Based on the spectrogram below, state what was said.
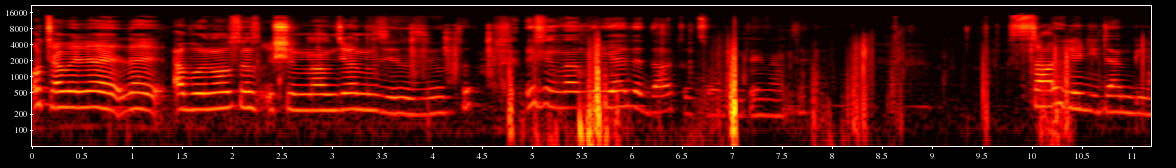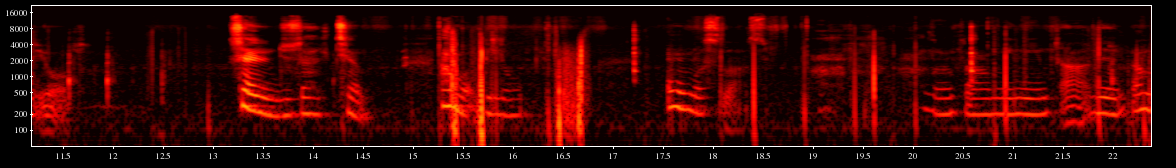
O tabelaya abone olsanız ışınlanacağınız yazıyordu. Işınlandığı yer de daha kötü oldu genelde. Sahile giden bir yol. Seni düzelteceğim. Ama biliyorum. Olması lazım. Allah'ım benim tanrım. Ama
